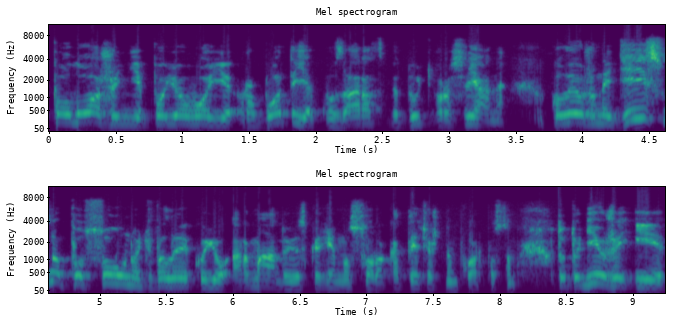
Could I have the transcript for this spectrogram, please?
положенні бойової роботи, яку зараз ведуть росіяни. Коли вже не дійсно посунуть великою армадою, скажімо, 40 тисячним корпусом, то тоді вже і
